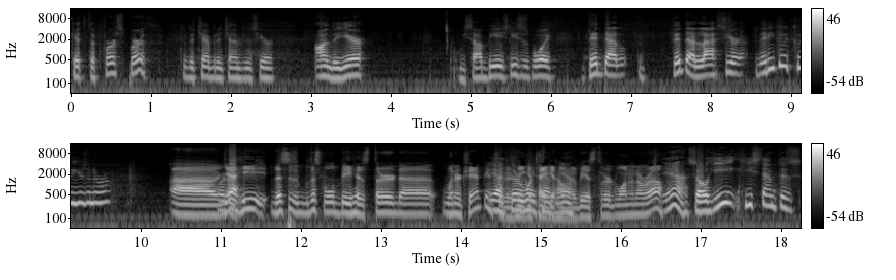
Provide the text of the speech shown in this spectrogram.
gets the first berth to the Champion of Champions here on the year. We saw BH Lisa's boy did that did that last year. Did he do it two years in a row? Uh, yeah, not? he. This is this will be his third uh, winter championship Yeah, if third he can take it home. yeah. It'll be his third one in a row. Yeah, so he he stamped his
